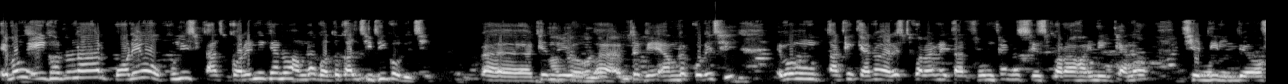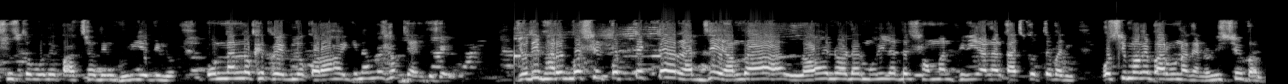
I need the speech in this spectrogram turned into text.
এবং এই ঘটনার পরেও পুলিশ কাজ করেনি কেন, আমরা গতকাল চিঠি করেছি। কেন্দ্রীয় আহ, থেকে আমরা করেছি এবং তাকে কেন অ্যারেস্ট করা নেই তার ফোন কেন সিজ করা হয়নি কেন সে দিল অসুস্থ বলে পাঁচ ছ দিন ঘুরিয়ে দিল অন্যান্য ক্ষেত্রে এগুলো করা হয় কিনা আমরা সব জানতে চাই। যদি ভারতবর্ষের প্রত্যেকটা রাজ্যে আমরা ল অ্যান্ড অর্ডার মহিলাদের সম্মান ফিরিয়ে আনার কাজ করতে পারি পশ্চিমবঙ্গে পারব না কেন? নিশ্চয়ই পারব।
